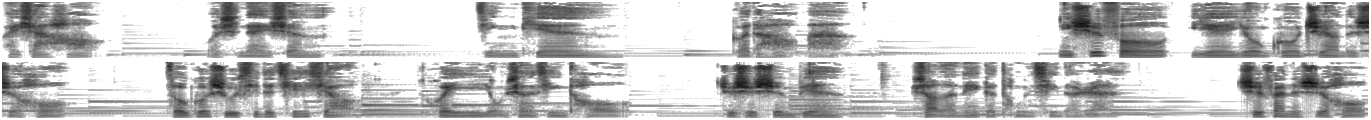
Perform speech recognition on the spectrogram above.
晚上好，我是男生。今天过得好吗？你是否也有过这样的时候？走过熟悉的街角，回忆涌上心头，只是身边少了那个同行的人。吃饭的时候，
